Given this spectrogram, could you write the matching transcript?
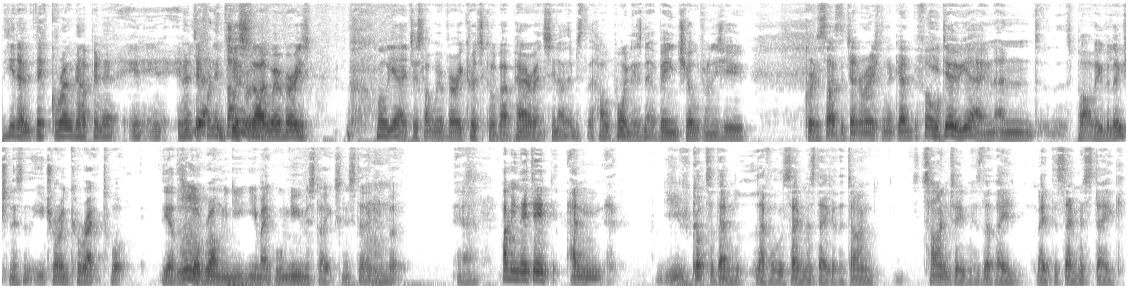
you know they've grown up in a in, in a different Yeah, environment. Just like we're very, well, yeah, just like we're very critical of our parents. You know, that was the whole point, isn't it? Of being children is you criticise the generation again before. You do, yeah, and, and it's part of evolution, isn't it? You try and correct what the others have got mm. wrong, and you, you make all new mistakes instead. Mm. But yeah, I mean, they did, and you've got to then level the same mistake at the time. Time team is that they made the same mistake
